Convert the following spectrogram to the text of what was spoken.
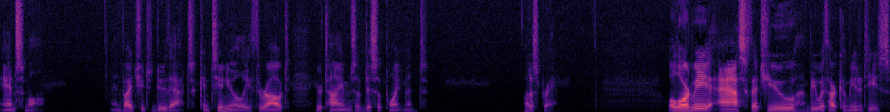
and small. I invite you to do that continually throughout your times of disappointment. Let us pray. O Lord, we ask that you be with our communities,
